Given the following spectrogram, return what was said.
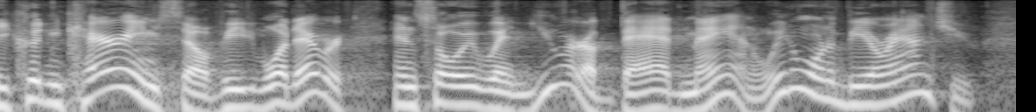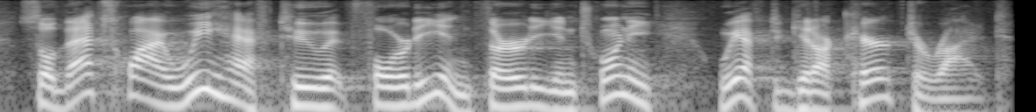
He couldn't carry himself, he whatever. And so he went, You are a bad man. We don't want to be around you. So that's why we have to, at 40 and 30 and 20, we have to get our character right.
